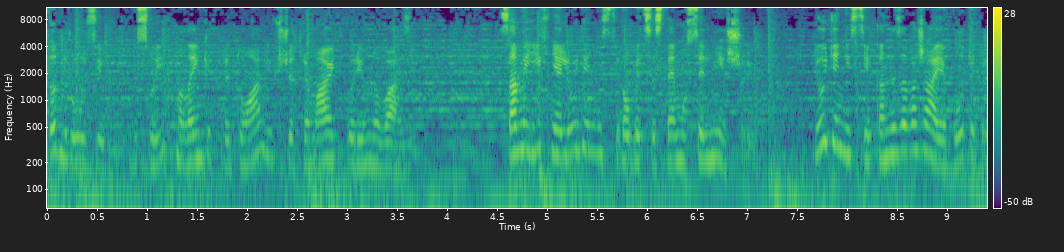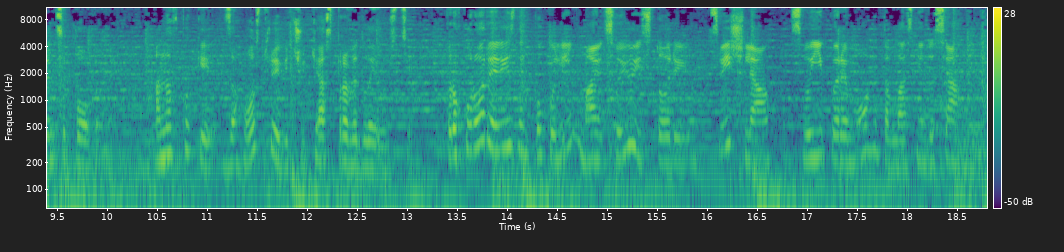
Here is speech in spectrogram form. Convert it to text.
до друзів, до своїх маленьких ритуалів, що тримають у рівновазі. Саме їхня людяність робить систему сильнішою, людяність, яка не заважає бути принциповими, а навпаки, загострює відчуття справедливості. Прокурори різних поколінь мають свою історію, свій шлях, свої перемоги та власні досягнення.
